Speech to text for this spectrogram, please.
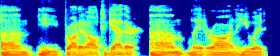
um, he brought it all together. Um, later on, he would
